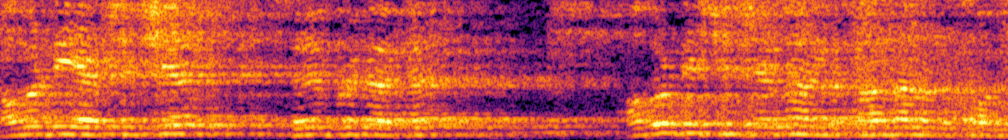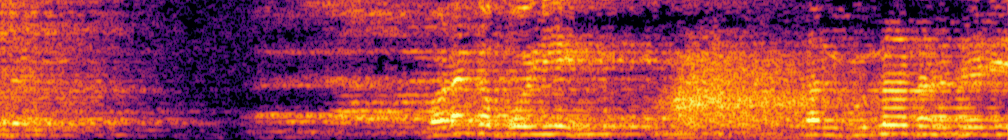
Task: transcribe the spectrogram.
அவருடைய சிஷ்யர் சிவபிரகாஷர் அவருடைய சிஷ்யர் தான் இந்த சாந்தானந்த சுவாமிகள். வடக்க போய் தன் குருநாதரை தேடி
